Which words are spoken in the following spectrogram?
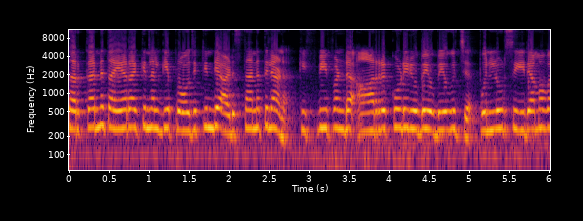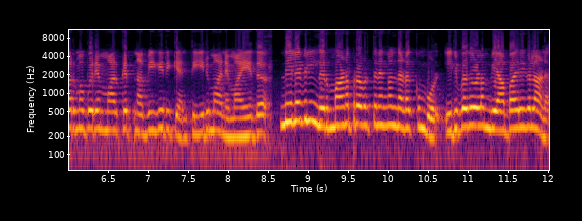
സർക്കാരിന് തയ്യാറാക്കി നൽകിയ പ്രോജക്ടിന്റെ അടിസ്ഥാനത്തിലാണ് കിഫ്ബി ഫണ്ട് ആറര കോടി രൂപ ഉപയോഗിച്ച് പുനലൂർ ശ്രീരാമവർമ്മപുരം മാർക്കറ്റ് നവീകരിക്കാൻ തീരുമാനമായത്. നിലവിൽ നിർമ്മാണ പ്രവർത്തനങ്ങൾ നടക്കുമ്പോൾ ഇരുപതോളം വ്യാപാരികളാണ്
